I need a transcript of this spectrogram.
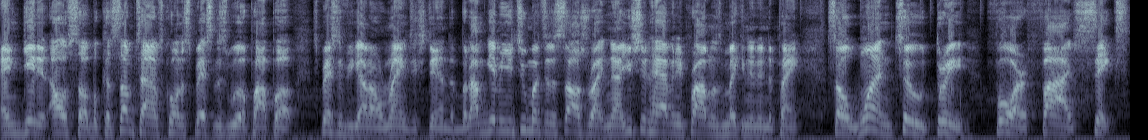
and get it also because sometimes corner specialists will pop up, especially if you got on range extender. But I'm giving you too much of the sauce right now. You shouldn't have any problems making it in the paint. So one, two, three, four, five, six.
